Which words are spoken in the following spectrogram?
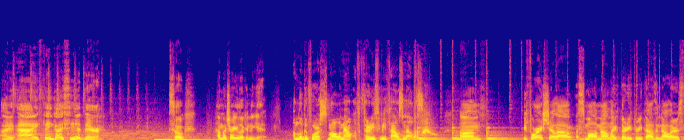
I, I think I see it there. So, how much are you looking to get? I'm looking for a small amount of $33,000. Um, before I shell out a small amount like $33,000,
